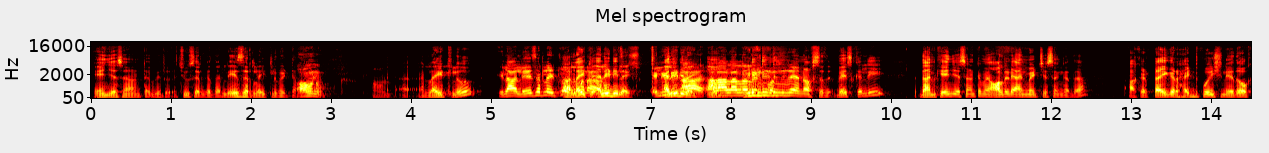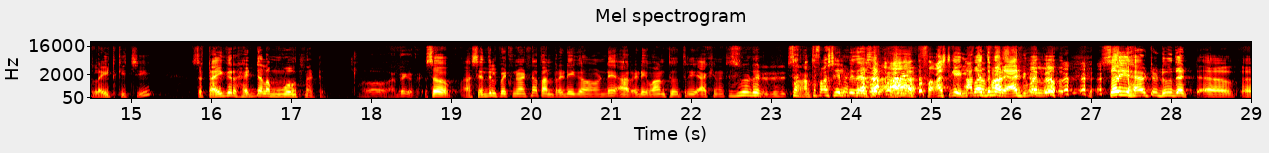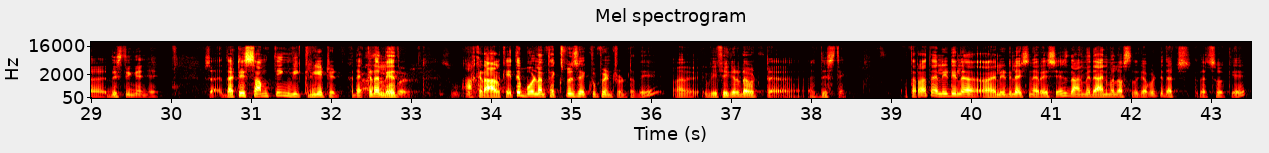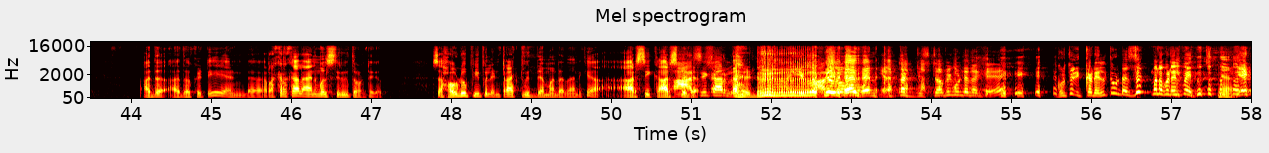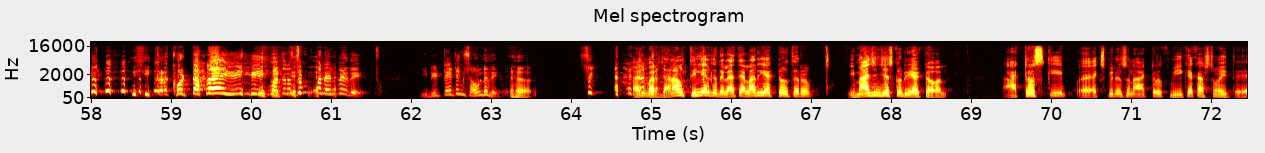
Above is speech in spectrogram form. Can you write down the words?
ఏం చేసామంటే మీరు చూసారు కదా లేజర్ లైట్లు పెట్టాం. అవును. లైట్లు. ఇలా laser light light L E D light. L E D light. అలా అలా అలా వెళ్ళిపోతుంది. అని వస్తుంది. బేసికల్లీ దానికి ఏం చేసామంటే మేము ఆల్రెడీ యానిమేట్ చేసాం కదా అక్కడ టైగర్ హెడ్ పొజిషన్ ఏదో ఒక లైట్కి ఇచ్చి సో టైగర్ హెడ్ అలా మూవ్ అవుతున్నట్టు. అదే కదా. సో ఆ సెంధిల్ పెట్టిన వెంటనే తను రెడీగా ఉండి ఆ ready one two three action sir అంత ఫాస్ట్గా వెళ్ళిపోయింది సార్? "ఆ, అంత ఫాస్ట్గా వెళ్ళిపోద్ది మరి animal. So you have to do that this thing అని చెప్పి. So that is something we created. అది ఎక్కడ లేదు. అక్కడ వాళ్ళకైతే బోల్డ్ అంత ఎక్స్పెన్సివ్ ఎక్విప్మెంట్ ఉంటుంది. We figured out this thing. తర్వాత L E D L E D లైట్స్ని arrange చేసి దాని మీద యానిమల్ వస్తుంది కాబట్టి దట్స్ దట్స్ ఓకే. అది అదొకటి అండ్ రకరకాల యానిమల్స్ తిరుగుతూ ఉంటాయి కదా. So how do people interact with them అన్న దానికి ఆర్సీ కార్స్ ఎంత డిస్టర్బింగ్ ఉండేదంటే గుర్తు ఇక్కడ వెళ్తుంటే జిప్ మన ఒకటి వెళ్ళిపోయింది. ఇక్కడ కొట్టాలా మన వెళ్ళిపోయేది. ఇరిటేటింగ్ సౌండ్ అది. అని మరి జనాలకు తెలియాలి కదా లేకపోతే ఎలా రియాక్ట్ అవుతారు? ఇమాజిన్ చేసుకొని రియాక్ట్ అవ్వాలి. యాక్టర్స్కి ఎక్స్పీరియన్స్ ఉన్న యాక్టర్స్ మీకే కష్టమైతే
